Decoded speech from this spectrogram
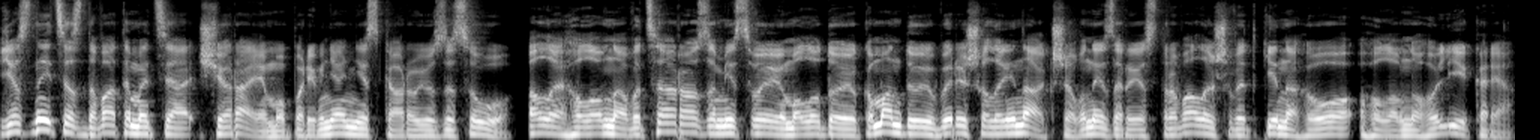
В'язниця здаватиметься ще раєм у порівнянні з карою ЗСУ. Але головна ВЦ разом із своєю молодою командою вирішили інакше. Вони зареєстрували швидкі на ГО головного лікаря,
